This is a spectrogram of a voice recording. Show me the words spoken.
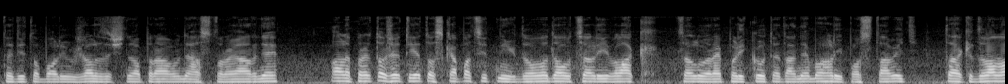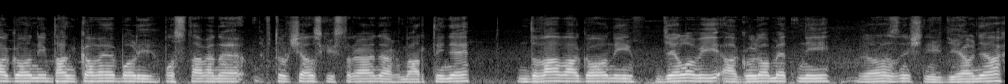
vtedy to boli už železničné opravovne a strojárne, ale pretože tieto z kapacitných dôvodov celý vlak, celú repliku teda nemohli postaviť, tak dva vagóny tankové boli postavené v turčianských strojárniach v Martine dva vagóny delový a guľometný v železničných dielňach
